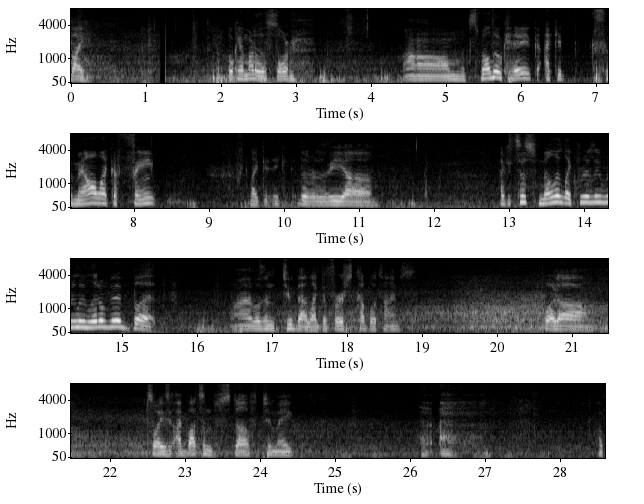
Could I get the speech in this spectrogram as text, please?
Bye. Okay, I'm out of the store. Um, it smelled okay. I could smell like a faint, like it, the the uh, I could still smell it like really, really little bit, but uh, it wasn't too bad like the first couple of times. But um, so I I bought some stuff to make. I,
